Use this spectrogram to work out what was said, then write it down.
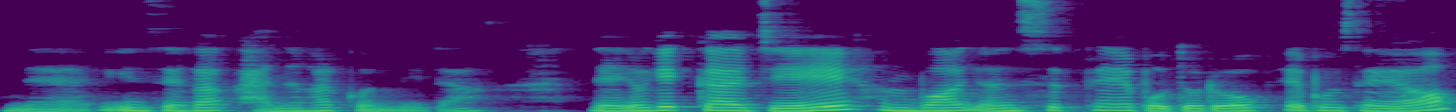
네, 인쇄가 가능할 겁니다. 네, 여기까지 한번 연습해 보도록 해보세요.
